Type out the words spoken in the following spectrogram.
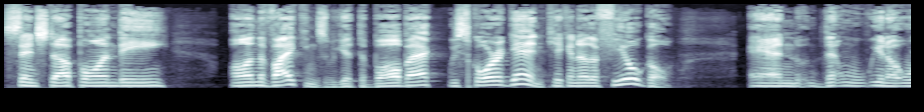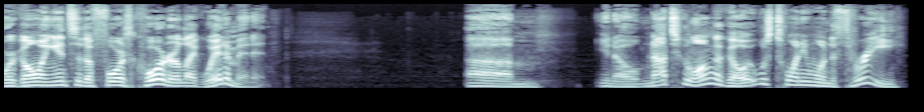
cinched up on the on the Vikings. We get the ball back, we score again, kick another field goal. And then you know, we're going into the fourth quarter like wait a minute. Um you know, not too long ago, it was 21 to 3.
